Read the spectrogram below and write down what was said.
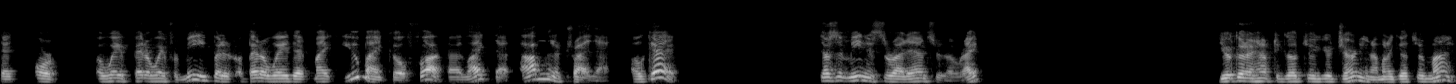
that or a way better way for me, but a better way that might you might go, fuck, I like that. I'm gonna try that. Okay. Doesn't mean it's the right answer though, right? You're gonna have to go through your journey and I'm gonna go through mine.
